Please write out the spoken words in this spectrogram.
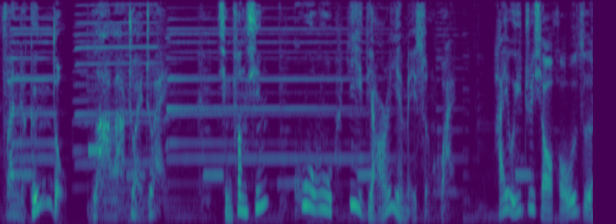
翻着跟斗，拉拉拽拽。请放心，货物一点儿也没损坏。还有一只小猴子，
